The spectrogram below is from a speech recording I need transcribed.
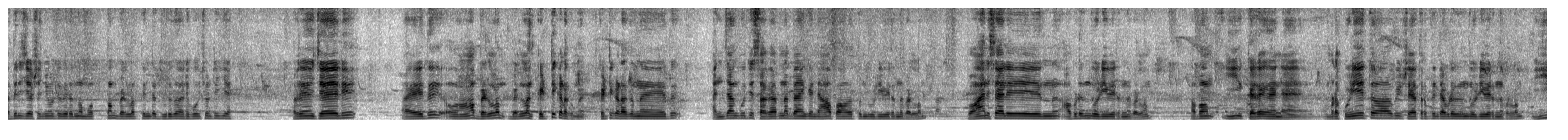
അതിനുശേഷം ഇങ്ങോട്ട് വരുന്ന മൊത്തം വെള്ളത്തിന്റെ ദുരിതം അനുഭവിച്ചുകൊണ്ടിരിക്കുക. അവരെന്ന് വെച്ചാൽ അതായത് ആ വെള്ളം വെള്ളം കെട്ടിക്കിടക്കുന്നത് കെട്ടിക്കിടക്കുന്നത് അഞ്ചാംകുറ്റി സഹകരണ ബാങ്കിന്റെ ആ ഭാഗത്തു നിന്ന് ഒഴി വരുന്ന വെള്ളം വായനശാലയിൽ നിന്ന് അവിടെ നിന്ന് ഒഴി വരുന്ന വെള്ളം അപ്പം ഈ കിഴ പിന്നെ നമ്മുടെ കുഴിയേത്താവി ക്ഷേത്രത്തിന്റെ അവിടെ നിന്ന് ഒഴി വരുന്ന വെള്ളം ഈ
